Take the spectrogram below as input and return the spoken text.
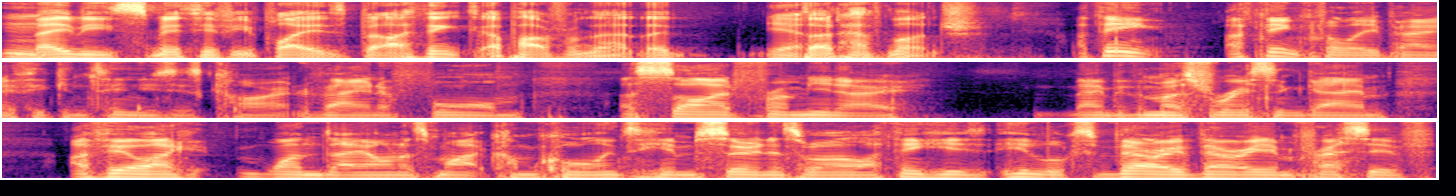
maybe Smith if he plays. But I think apart from that, they Yeah. don't have much. I think I think Philippe, if he continues his current vein of form, aside from you know maybe the most recent game, I feel like one day honors might come calling to him soon as well. I think he he looks very very impressive.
